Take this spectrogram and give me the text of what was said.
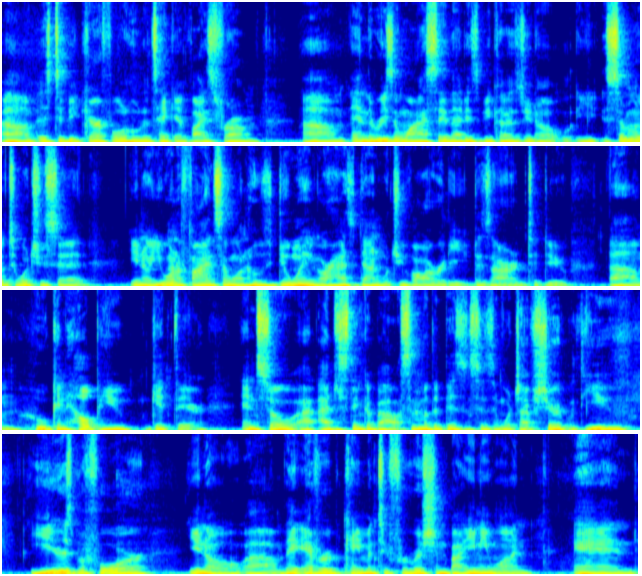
Um, is to be careful who to take advice from. Um, and the reason why I say that is because, you know, similar to what you said, you know, you want to find someone who's doing or has done what you've already desired to do, um, who can help you get there. And so I, I just think about some of the businesses in which I've shared with you years before, you know, um, they ever came into fruition by anyone. And,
